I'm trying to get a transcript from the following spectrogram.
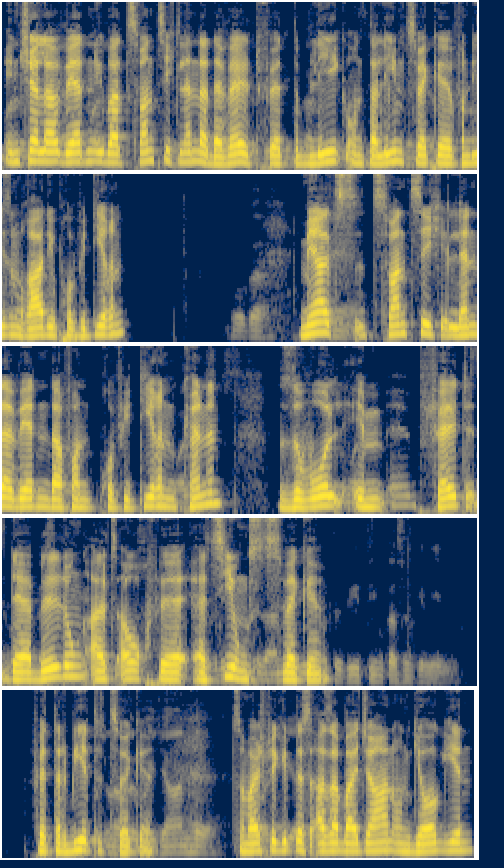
Inshallah werden über 20 Länder der Welt für Tabligh und Talim-Zwecke von diesem Radio profitieren. Mehr als 20 Länder werden davon profitieren können, sowohl im Feld der Bildung als auch für Erziehungszwecke, für Tarbiyat-Zwecke. Zum Beispiel gibt es Aserbaidschan und Georgien,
